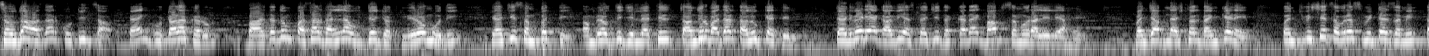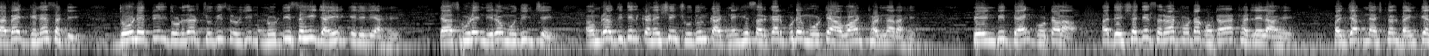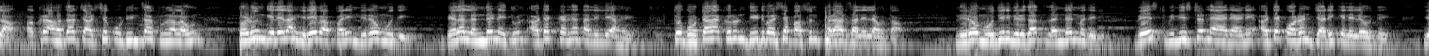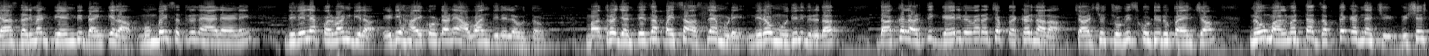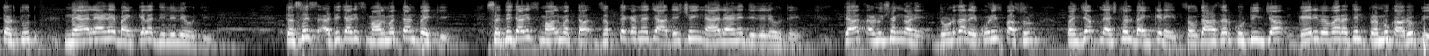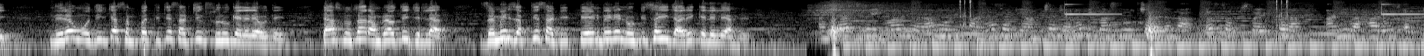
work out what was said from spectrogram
चौदा हजार कोटींचा बँक घोटाळा करून भारतातून पसार झालेला उद्योजक नीरव मोदी याची संपत्ती अमरावती जिल्ह्यातील चांदूर बाजार तालुक्यातील तडवेड या गावी असल्याची धक्कादायक बाब समोर आलेली आहे. पंजाब नॅशनल बँकेने पंचवीसशे चौरस मीटर जमीन ताब्यात घेण्यासाठी दोन एप्रिल दोन हजार चोवीस रोजी नोटीसही जाहीर केलेली आहे. त्याचमुळे नीरव मोदींचे अमरावतीतील कनेक्शन शोधून काढणे हे सरकारपुढे मोठे आव्हान ठरणार आहे. पीएनबी बँक घोटाळा हा देशातील सर्वात मोठा घोटाळा ठरलेला आहे. पंजाब नॅशनल बँकेला अकरा हजार चारशे कोटींचा चुना लावून पडून गेलेला हिरे व्यापारी नीरव मोदी याला लंडन येथून अटक करण्यात आलेली आहे. तो घोटाळा करून दीड वर्षापासून फरार झालेला होता. नीरव मोदींविरोधात लंडनमधील वेस्ट मिनिस्टर न्यायालयाने अटक वॉरंट जारी केलेले होते. याच दरम्यान पीएनबी बँकेला मुंबई सत्र न्यायालयाने दिलेल्या परवानगीला ईडी हायकोर्टाने आव्हान दिलेलं होतं. मात्र जनतेचा पैसा असल्यामुळे नीरव मोदींविरोधात दाखल आर्थिक गैरव्यवहाराच्या प्रकरणाला चारशे चोवीस कोटी रुपयांच्या नऊ मालमत्ता जप्त करण्याची विशेष तरतूद न्यायालयाने बँकेला दिलेली होती. तसेच अठ्ठेचाळीस मालमत्तांपैकी सत्तेचाळीस मालमत्ता जप्त करण्याचे आदेशही न्यायालयाने दिलेले होते. त्याच अनुषंगाने दोन हजार एकोणीसपासून पंजाब नॅशनल बँकेने चौदा हजार कोटींच्या गैरव्यवहारातील प्रमुख आरोपी नीरव मोदींच्या संपत्तीचे सर्चिंग सुरू केलेले होते. त्याचनुसार अमरावती जिल्ह्यात जमीन जप्तीसाठी पीएनबीने नोटीसही जारी केलेली आहे. अशाच वेगवान घडामोडी पाहण्यासाठी आमच्या जनविकास न्यूज चॅनलला आत्ताच सबस्क्राईब करा आणि रहा रोज अपडेट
